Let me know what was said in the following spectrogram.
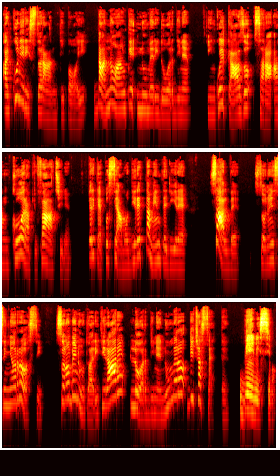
Alcuni ristoranti poi danno anche numeri d'ordine. In quel caso sarà ancora più facile, perché possiamo direttamente dire Salve, sono il signor Rossi. Sono venuto a ritirare l'ordine numero 17. Benissimo.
